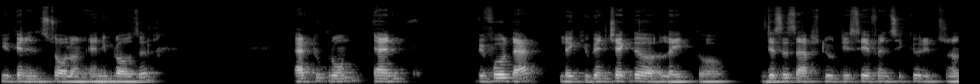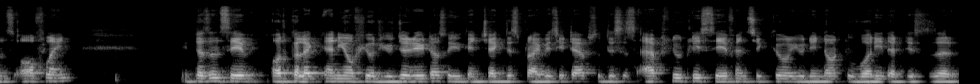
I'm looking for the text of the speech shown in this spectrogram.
You can install on any browser. Add to chrome. And before that like you can check the like uh, this is absolutely safe and secure. It runs offline it doesn't save or collect any of your user data so you can check this privacy tab. So this is absolutely safe and secure. You need not to worry that this is a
